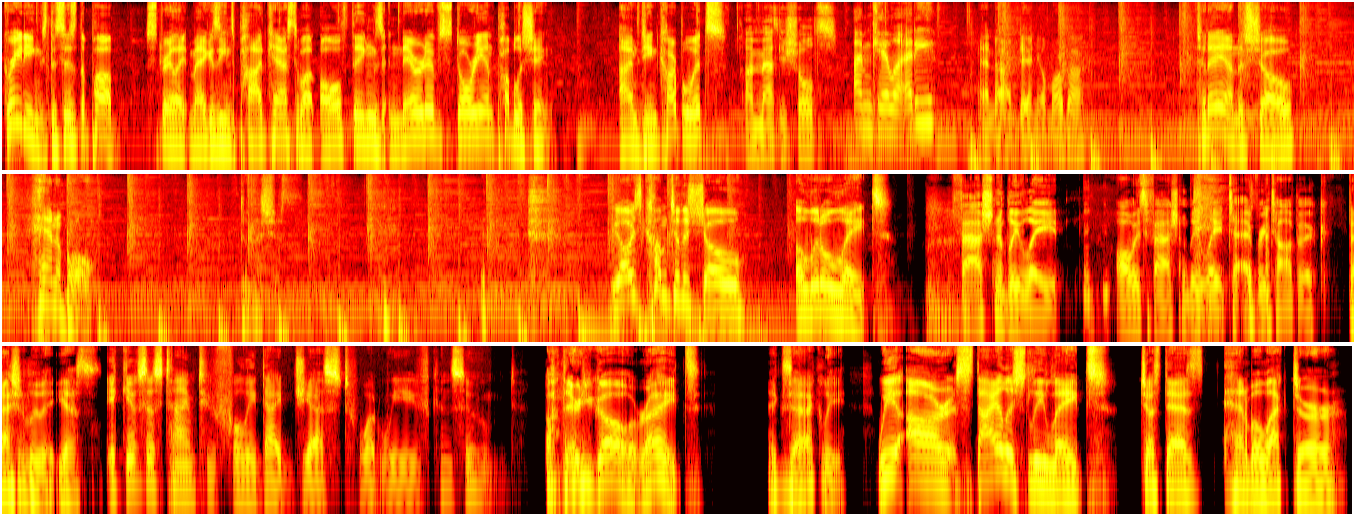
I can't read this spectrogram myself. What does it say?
Greetings, this is The Pub, Straylight Magazine's podcast about all things narrative, story, and publishing. I'm Dean Karpowicz. I'm Matthew Schultz. I'm Kayla Eddy. And I'm Daniel Morbach. Today on the show, Hannibal. Delicious. we always come to the show a little late. Fashionably late. Always fashionably late to every topic. Fashionably late, yes. It gives us time to fully digest what we've consumed. Oh, there you go. Right. Exactly. We are stylishly late, just as Hannibal Lecter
